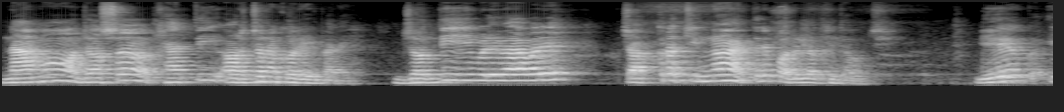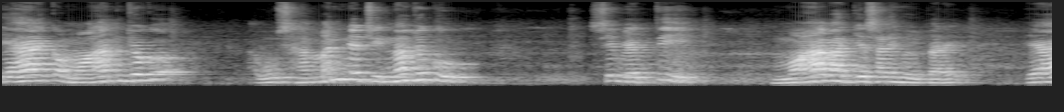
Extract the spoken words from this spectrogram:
ନାମ ଯଶ ଖ୍ୟାତି ଅର୍ଜନ କରାଇପାରେ। ଯଦି ଏଇଭଳି ଭାବରେ ଚକ୍ର ଚିହ୍ନ ହାତରେ ପରିଲକ୍ଷିତ ହେଉଛି ଏହା ଏକ ମହାନ ଯୋଗ ଆଉ ସାମାନ୍ୟ ଚିହ୍ନ ଯୋଗୁଁ ସେ ବ୍ୟକ୍ତି ମହାଭାଗ୍ୟଶାଳୀ ହୋଇପାରେ। ଏହା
